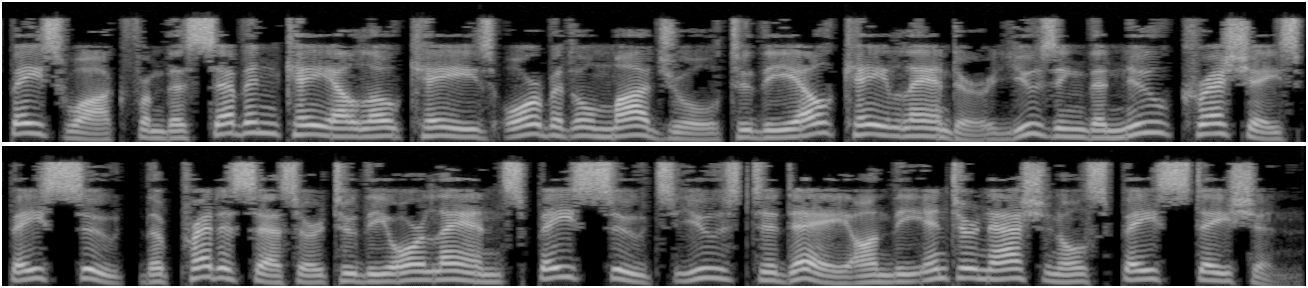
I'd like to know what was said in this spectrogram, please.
spacewalk from the 7KLOK's orbital module to the LK lander using the new Krechet spacesuit the predecessor to the Orlan spacesuits used today on the International Space Station.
